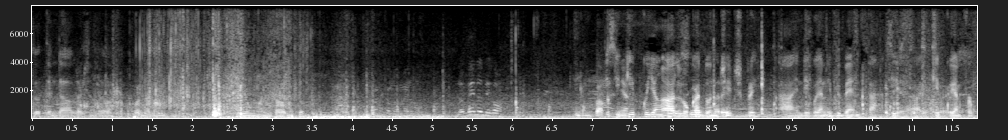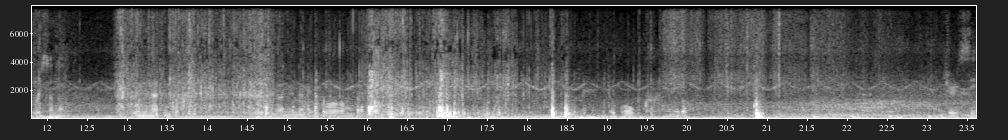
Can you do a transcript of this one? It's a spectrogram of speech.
So, ten dollars ang dalawa. Ako na lang. Yung ano tawag nito? Lo menos digo. Yung box niya. I-keep ko yung uh, Luca Don Chich pre. Ah, hindi ko yan ibibenta. Kasi ah, i-keep ko yan for personal. Kunin natin to. Ano natin to? Ang tatlo. Ito Coke. Ano to? Jersey.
